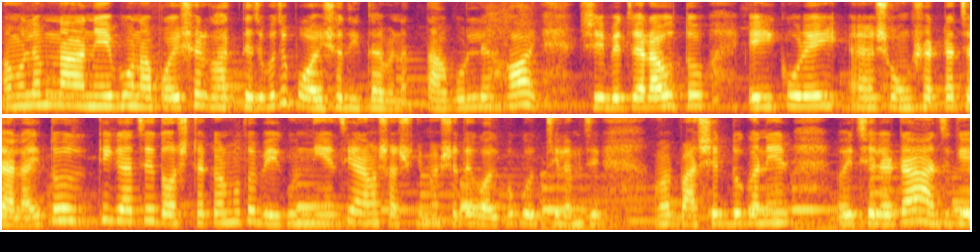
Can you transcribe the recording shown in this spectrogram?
আমি বললাম, না, নেব না, পয়সার ঘাটতি আছে। বলছে, পয়সা দিতে হবে না। তা বললে হয়, সে বেচারাও তো এই করেই সংসারটা চালায়। তো ঠিক আছে, দশ টাকার মতো বেগুন নিয়েছি, আর আমার শাশুড়ি মার সাথে গল্প করছিলাম যে, আমার পাশের দোকানের ওই ছেলেটা আজকে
